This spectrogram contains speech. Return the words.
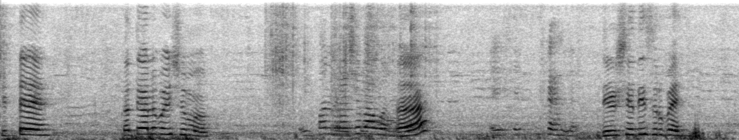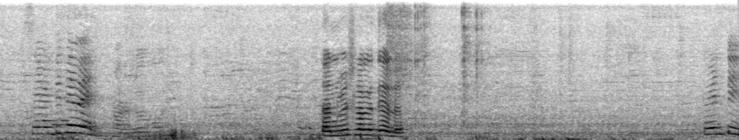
किट्टे कधी आले पैसे मग? पंधराशे बावन्न. दीडशे तीस रुपये. सेव्हन्टी सेवन. तन्वीशला किती आलं? Twenty.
